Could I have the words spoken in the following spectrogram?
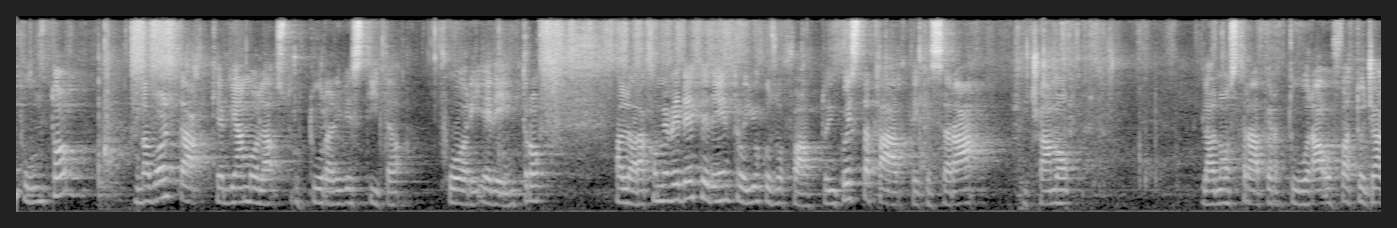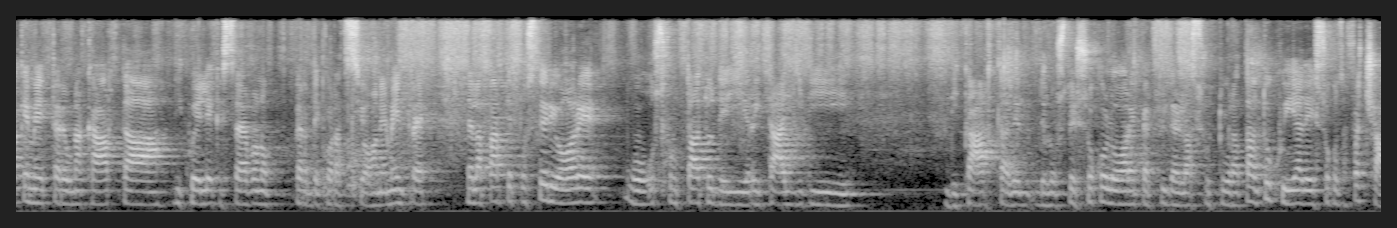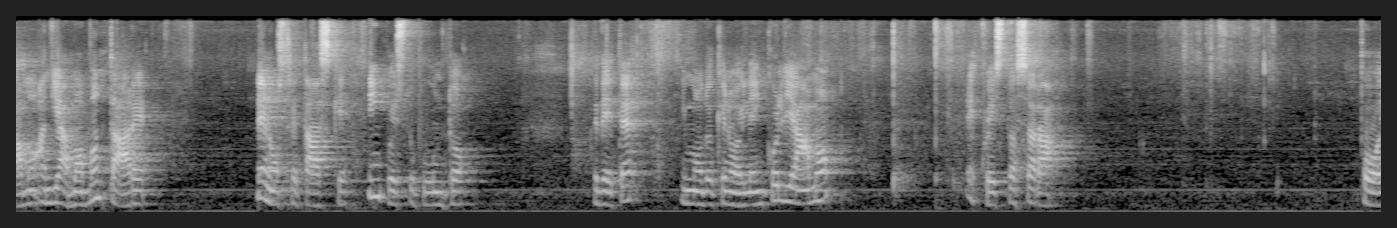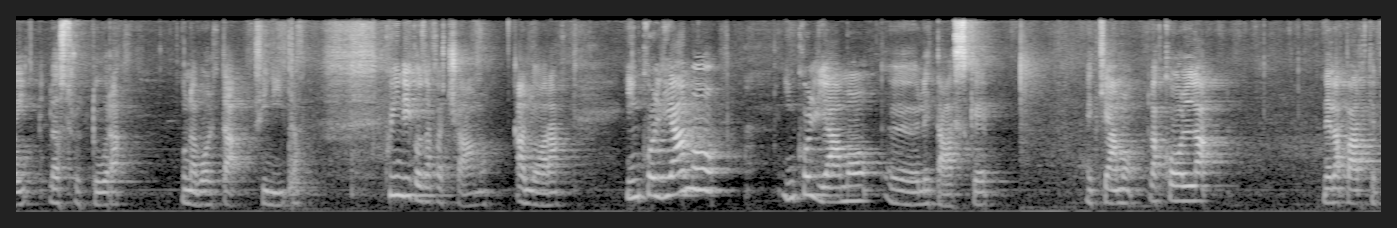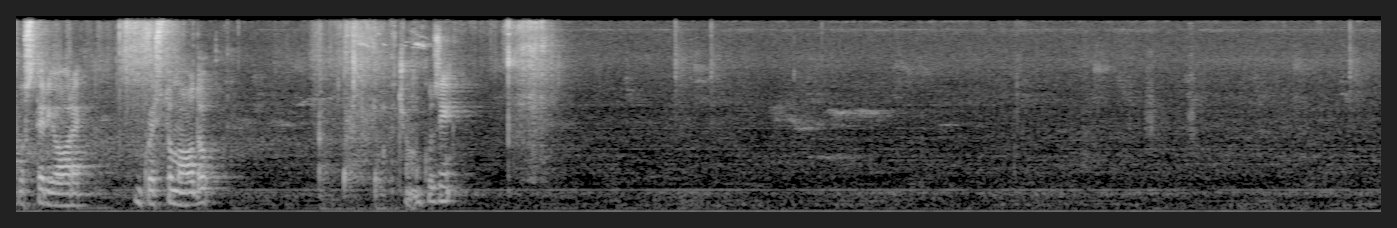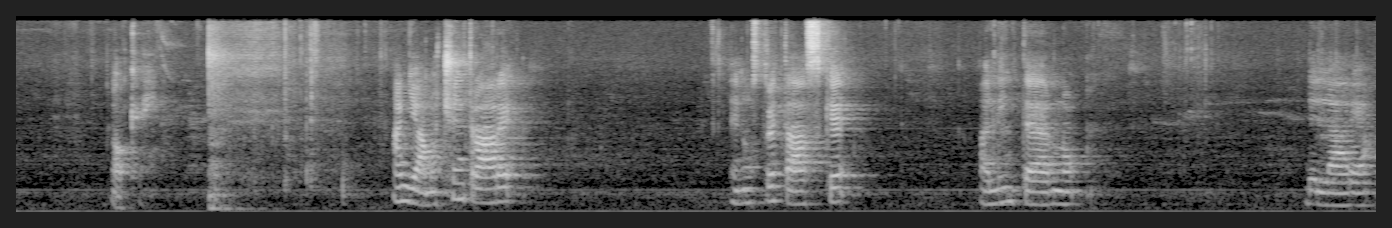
punto una volta che abbiamo la struttura rivestita fuori e dentro allora come vedete dentro io cosa ho fatto? In questa parte che sarà diciamo la nostra apertura ho fatto già che mettere una carta di quelle che servono per decorazione mentre nella parte posteriore ho sfruttato dei ritagli di, di carta del, dello stesso colore per chiudere la struttura. Tanto qui adesso cosa facciamo? Andiamo a montare le nostre tasche in questo punto. Vedete? In modo che noi le incolliamo e questa sarà poi la struttura una volta finita. Quindi cosa facciamo? Allora incolliamo incolliamo eh, le tasche. Mettiamo la colla nella parte posteriore. In questo modo facciamo così ok. Andiamo a centrare le nostre tasche all'interno dell'area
